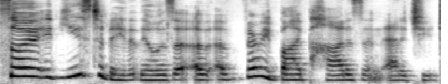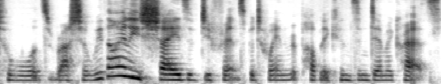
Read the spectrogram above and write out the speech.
So it used to be that there was a, a, very bipartisan attitude towards Russia, with only shades of difference between Republicans and Democrats,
